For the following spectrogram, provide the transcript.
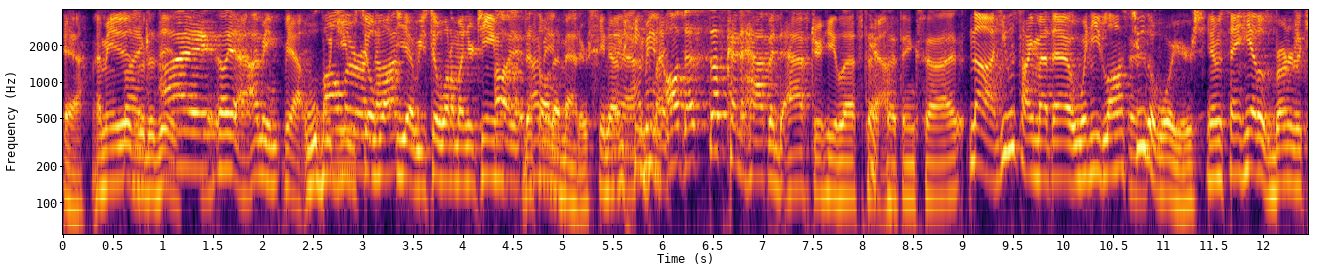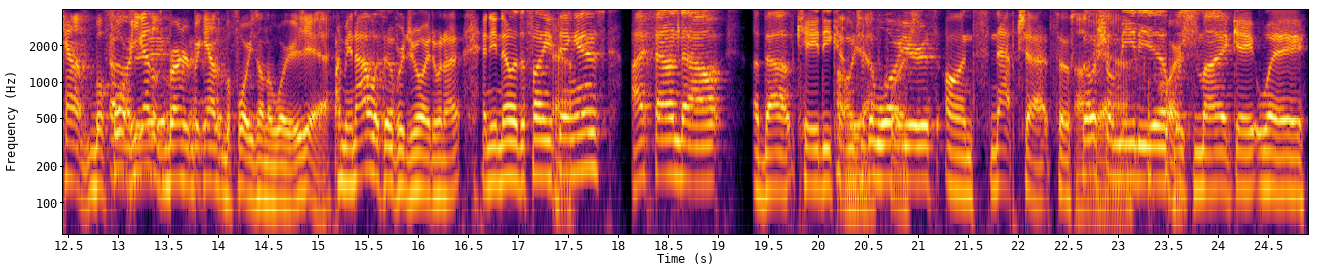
Yeah. I mean, it is Like, what it is. I, oh yeah, I mean, yeah, would you still want? Yeah, we still want him on your team. Oh, yeah, That's I all mean, that matters. You know, yeah, what I mean, Like- all that stuff kind of happened after he left us. Yeah. I think so. I, Nah, he was talking about that when he lost to the Warriors. You know what I'm saying? He had those burners account before. Oh, he got those burners accounts before he's on the Warriors. Yeah. I mean, I was overjoyed when I, and you know, the funny thing is, I found out about KD coming Oh, to the course. Oh, Warriors on Snapchat. So social yeah, media was my gateway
